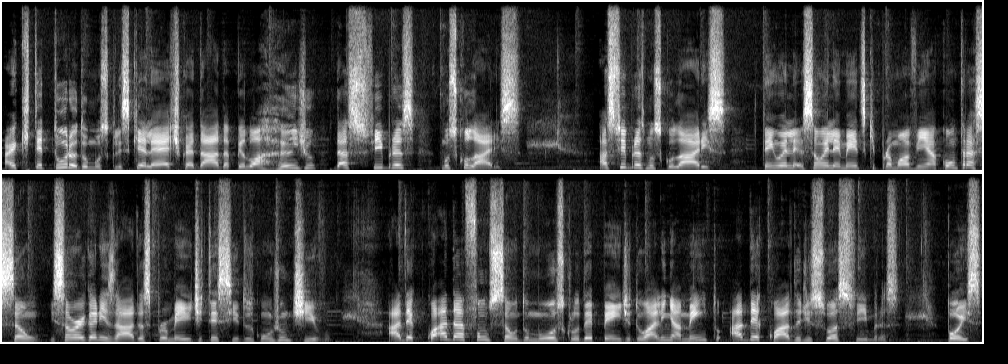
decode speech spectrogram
A arquitetura do músculo esquelético é dada pelo arranjo das fibras musculares. As fibras musculares são elementos que promovem a contração e são organizadas por meio de tecido conjuntivo. Adequada função do músculo depende do alinhamento adequado de suas fibras, pois,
